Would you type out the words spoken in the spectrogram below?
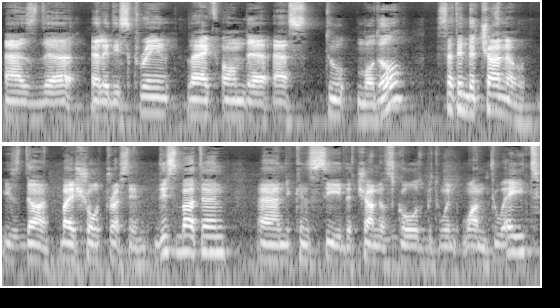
as the LED screen like on the S2 model. Setting the channel is done by short pressing this button and you can see the channels goes between 1 to 8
